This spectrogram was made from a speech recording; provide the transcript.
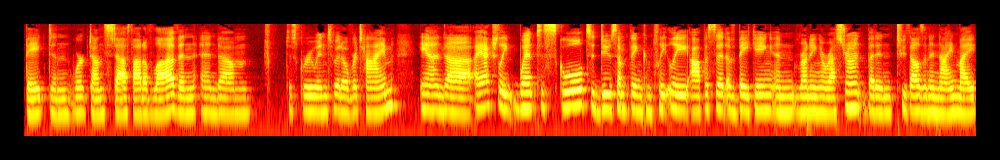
baked and worked on stuff out of love, and and um, just grew into it over time. And uh, I actually went to school to do something completely opposite of baking and running a restaurant. But in 2009, my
